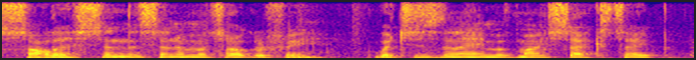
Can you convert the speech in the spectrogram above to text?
solace in the cinematography, which is the name of my sex tape.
